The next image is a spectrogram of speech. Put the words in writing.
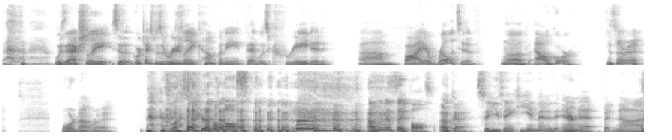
was actually so Gore-Tex was originally a company that was created um, by a relative Mm. of Al Gore. Is that right? Or not right? Well, that's true false? I'm gonna say false. Okay, so you think he invented the internet, but not.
